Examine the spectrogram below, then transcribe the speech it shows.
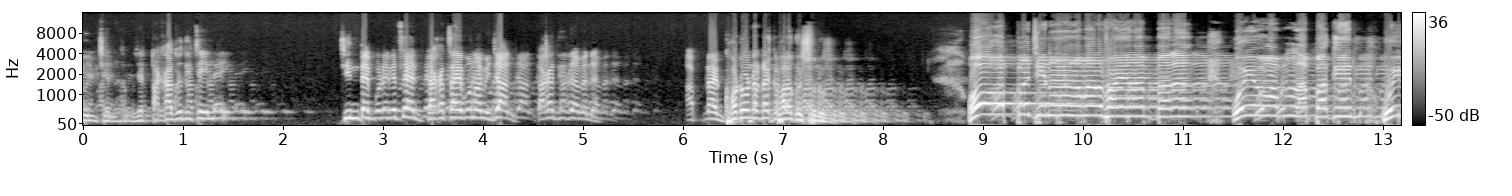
তুলছেন যে টাকা যদি চাইলে চিন্তায় পড়ে গেছেন, টাকা চাইব না আমি, যান, টাকা দিতে হবে না। আপনার ঘটনাটাকে ভালো করে শুনুন। ও আমার আব্বারা, ওই আল্লাহ পাকের, ওই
